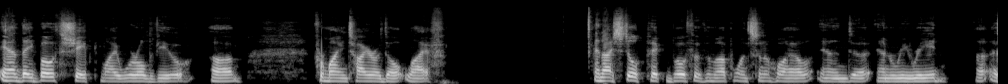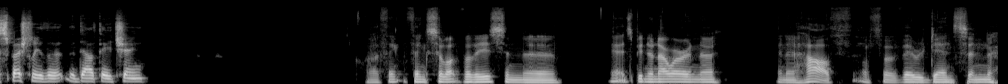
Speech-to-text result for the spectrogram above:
and they both shaped my worldview um, for my entire adult life. And I still pick both of them up once in a while and uh, and reread, uh, especially the the Tao Te Ching. Well, think, thanks a lot for this, and uh, yeah, it's been an hour and a and a half of uh, very dense and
